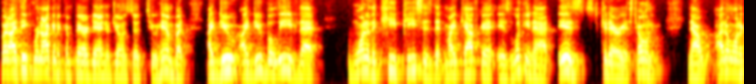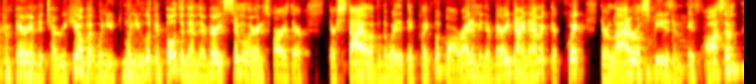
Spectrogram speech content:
but I think we're not going to compare Daniel Jones to, to him, but I do, I do believe that one of the key pieces that Mike Kafka is looking at is Kadarius Toney. Now, I don't want to compare him to Tyreek Hill, but when you when you look at both of them, they're very similar in as far as their their style of the way that they play football, right? I mean, they're very dynamic, they're quick, their lateral speed is is awesome,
